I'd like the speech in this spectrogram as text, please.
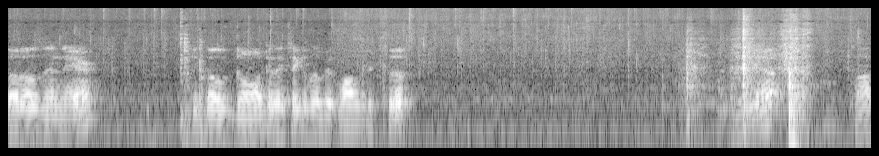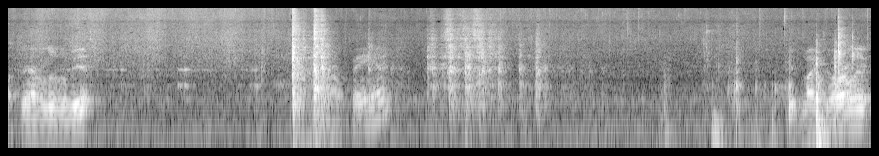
Throw those in there. Get those going because they take a little bit longer to cook. Yeah. Toss that a little bit. My Pan. Get my garlic.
